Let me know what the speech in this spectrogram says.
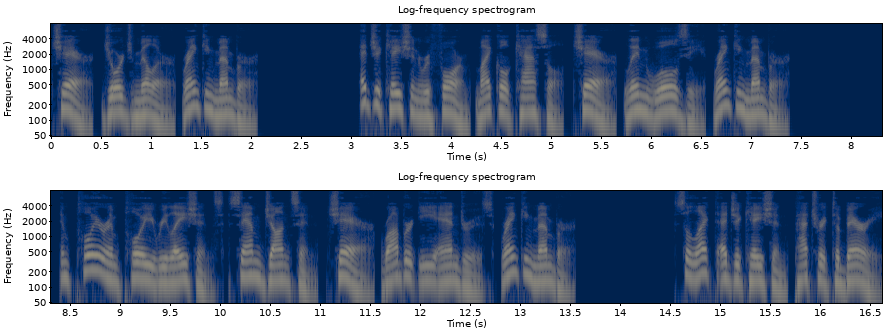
Chair, George Miller, Ranking Member Education Reform Michael Castle, Chair, Lynn Woolsey, Ranking Member. Employer-Employee Relations Sam Johnson, Chair, Robert E. Andrews, Ranking Member. Select Education Patrick Tiberi,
